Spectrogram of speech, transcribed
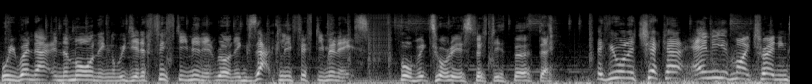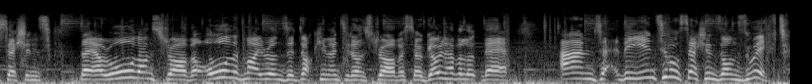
we went out in the morning and we did a 50 minute run, exactly 50 minutes for Victoria's 50th birthday. If you want to check out any of my training sessions, they are all on Strava. All of my runs are documented on Strava, so go and have a look there. And the interval sessions on Zwift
